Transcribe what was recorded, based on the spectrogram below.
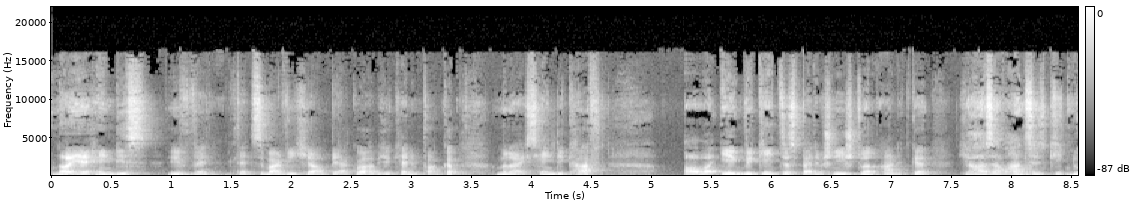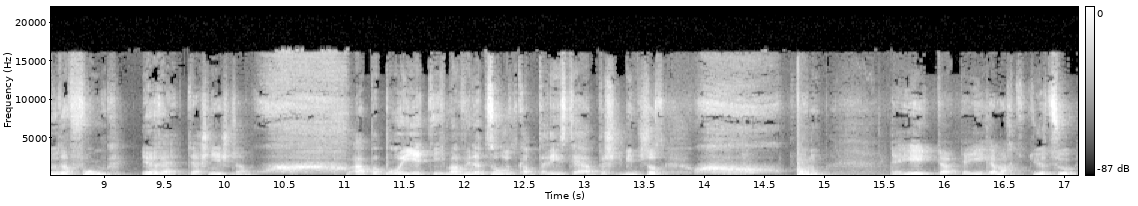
neue Handys. Letztes Mal, wie ich ja am Berg war, habe ich ja keinen Empfang gehabt, habe mir ein neues Handy gekauft. Aber irgendwie geht das bei dem Schneesturm auch nicht, gell? Ja, ist ein Wahnsinn, es geht nur der Funk. Irre, der Schneesturm. Apropos ich mach wieder zu, es kommt der nächste Windstoß. Bumm. Der Jäger, der Jäger macht die Tür zu,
